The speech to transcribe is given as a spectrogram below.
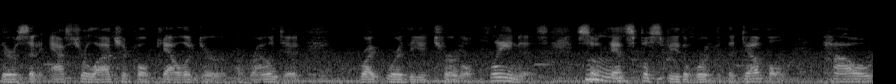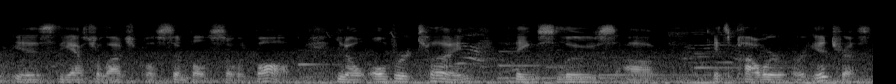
There's an astrological calendar around it, right where the eternal flame is. So Hmm. that's supposed to be the work of the devil. How is the astrological symbol so involved? You know, over time, things lose uh, its power or interest.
